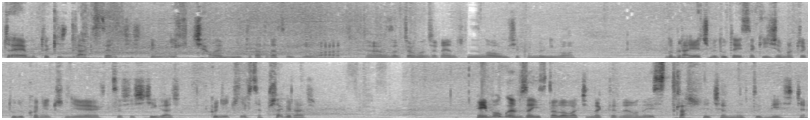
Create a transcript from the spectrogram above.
Czekaj, bo tu jakiś dragster ciśnie. Nie chciałem nitra teraz używać. Chciałem zaciągnąć ręczny, znowu mi się pomyliło. Dobra, jedźmy tutaj, jest jakiś ziomeczek, który koniecznie chce się ścigać. Koniecznie chce przegrać. Ej, mogłem zainstalować jednak te neony. Jest strasznie ciemno w tym mieście.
